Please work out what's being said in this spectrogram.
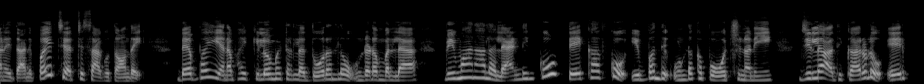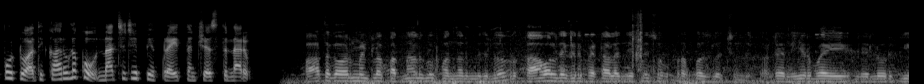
అనే దానిపై చర్చ సాగుతోంది. డెబ్బై ఎనభై కిలోమీటర్ల దూరంలో ఉండడం వల్ల విమానాల ల్యాండింగ్కు టేకాఫ్కు ఇబ్బంది ఉండకపోవచ్చునని జిల్లా అధికారులు ఎయిర్పోర్టు అధికారులకు నచ్చజెప్పే ప్రయత్నం చేస్తున్నారు. పాత గవర్నమెంట్లో పద్నాలుగు పంతొమ్మిదిలో కావల దగ్గర పెట్టాలని చెప్పేసి ఒక ప్రపోజల్ వచ్చింది. అంటే నియర్ బై నెల్లూరుకి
